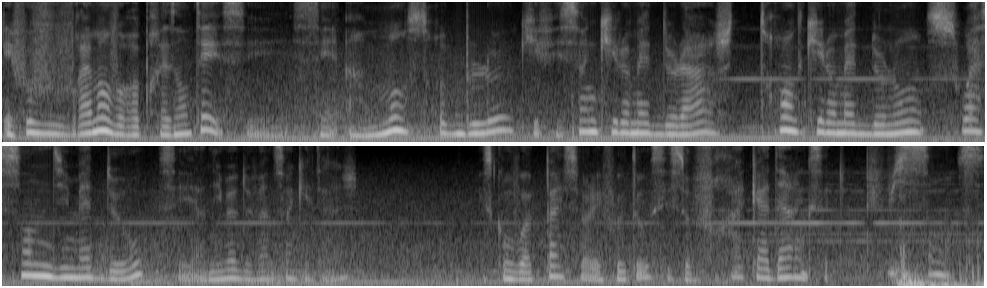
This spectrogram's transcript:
Il faut vraiment vous représenter. C'est un monstre bleu qui fait 5 km de large, 30 km de long, 70 mètres de haut. C'est un immeuble de 25 étages. Ce qu'on voit pas sur les photos, c'est ce fracas dingue, cette puissance.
